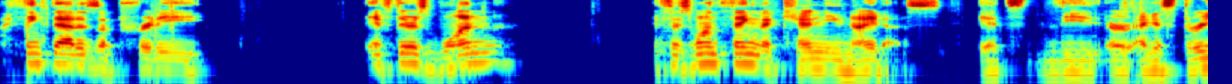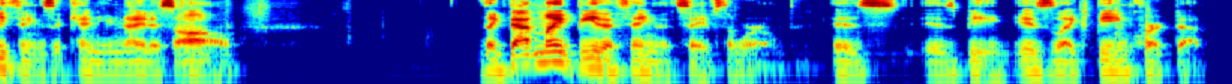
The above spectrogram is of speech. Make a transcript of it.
I think that is a pretty. If there's one, if there's one thing that can unite us, it's the, or I guess three things that can unite us all. Like that might be the thing that saves the world. Is is being is like being quirked up.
